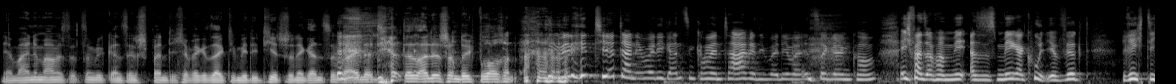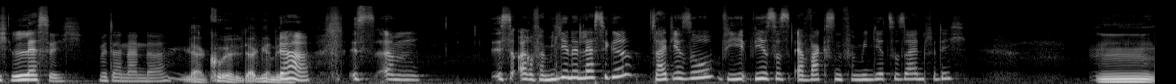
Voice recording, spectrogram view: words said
Ja, meine Mama ist jetzt zum Glück ganz entspannt. Ich habe ja gesagt, die meditiert schon eine ganze Weile. Die hat das alles schon durchbrochen. Die meditiert dann über die ganzen Kommentare, die bei dir bei Instagram kommen. Ich fand es einfach, also es ist mega cool. Ihr wirkt richtig lässig miteinander. Ja, cool, danke dir. Ja. Ist, ähm, ist eure Familie eine lässige? Seid ihr so? Wie, wie ist es, erwachsen Familie zu sein für dich? Mm,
